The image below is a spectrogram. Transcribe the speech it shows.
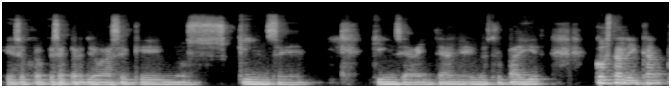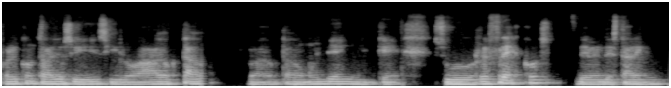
Eso creo que se perdió hace que unos 15, 15 a 20 años en nuestro país. Costa Rica, por el contrario, sí, sí lo ha adoptado, lo ha adoptado muy bien, que sus refrescos deben de estar en,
